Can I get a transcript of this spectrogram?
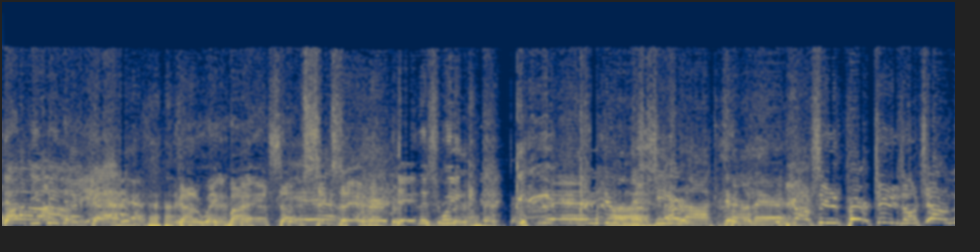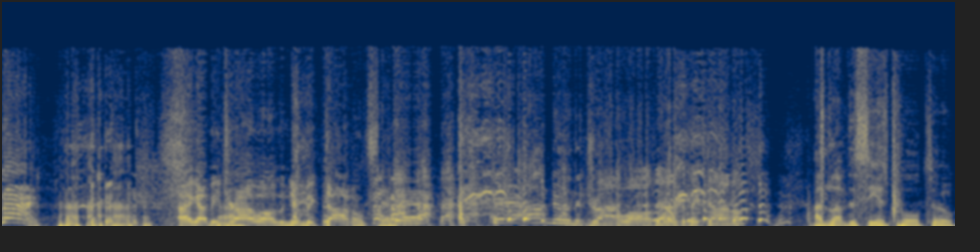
That, you'd be that guy. Gotta wake my ass up 6 a.m. every day this week. yeah, I'm doing the sheetrock down there. You gotta see this pair of titties on Channel 9. I got me drywall the new McDonald's. Yeah. yeah, I'm doing the drywall down at the McDonald's. I'd love to see his pool too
